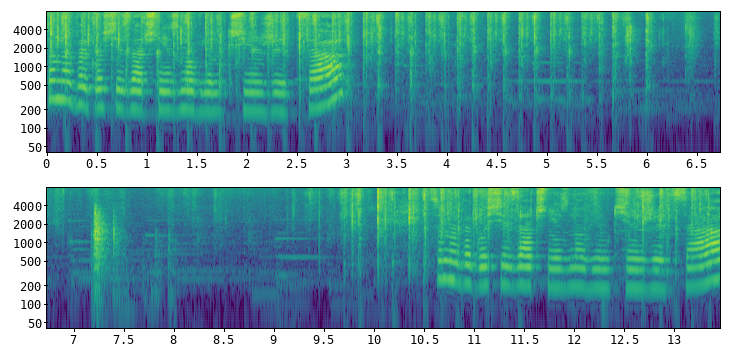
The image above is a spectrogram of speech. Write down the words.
Co nowego się zacznie z nowiem księżyca? Co nowego się zacznie z nowiem księżyca?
